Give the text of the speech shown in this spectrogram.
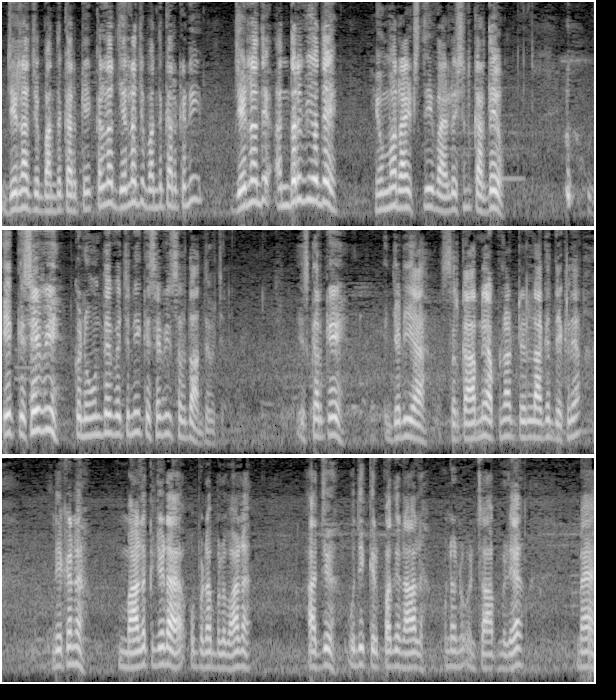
ਜੇਲ੍ਹਾਂ 'ਚ ਬੰਦ ਕਰਕੇ ਕੱਲਾ ਜੇਲ੍ਹਾਂ 'ਚ ਬੰਦ ਕਰਕੇ ਨਹੀਂ, ਜੇਲ੍ਹਾਂ ਦੇ ਅੰਦਰ ਵੀ ਉਹਦੇ ਹਿਊਮਨ ਰਾਈਟਸ ਦੀ ਵਾਇਓਲੇਸ਼ਨ ਕਰਦੇ ਹੋ। ਇਹ ਕਿਸੇ ਵੀ ਕਾਨੂੰਨ ਦੇ ਵਿੱਚ ਨਹੀਂ, ਕਿਸੇ ਵੀ ਸੰਵਿਧਾਨ ਦੇ ਵਿੱਚ ਇਸ ਕਰਕੇ ਜਿਹੜੀ ਆ ਸਰਕਾਰ ਨੇ ਆਪਣਾ ਟਿਲ ਲਾ ਕੇ ਦੇਖ ਲਿਆ। ਲੇਕਿਨ ਮਾਲਕ ਜਿਹੜਾ ਉਹ ਬੜਾ ਬਲਵਾਨ ਹੈ ਅੱਜ ਉਹਦੀ ਕਿਰਪਾ ਦੇ ਨਾਲ ਉਹਨਾਂ ਨੂੰ ਇਨਸਾਫ ਮਿਲਿਆ। ਮੈਂ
